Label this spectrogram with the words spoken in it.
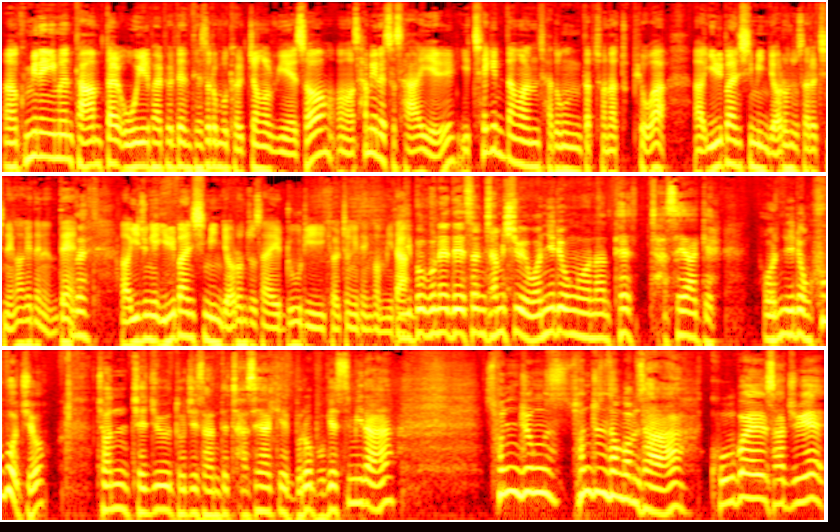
어, 국민의힘은 다음 달 5일 발표된 대선 후보 결정을 위해서 어, 3일에서 4일 이 책임당원 자동응답 전화 투표와 어, 일반 시민 여론조사를 진행하게 되는데 네. 어, 이 중에 일반 시민 여론조사의 룰이 결정이 된 겁니다. 이 부분에 대해서는 잠시 후에 원희룡 의원한테 자세하게 원희룡 후보죠. 전 제주도지사한테 자세하게 물어보겠습니다. 손중 손준성 검사 고발 사주의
